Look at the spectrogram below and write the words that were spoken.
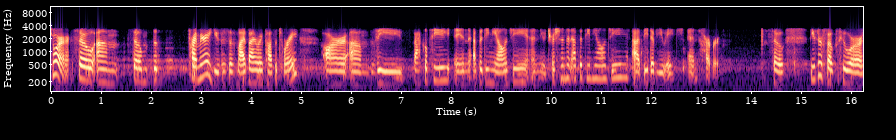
Sure. So, um, so the primary users of my biorepository are um, the faculty in epidemiology and nutrition and epidemiology at BWH and Harvard. So these are folks who are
